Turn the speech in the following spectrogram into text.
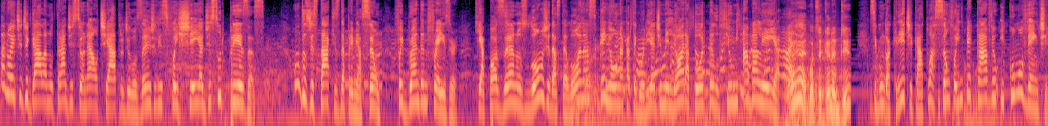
A noite de gala no tradicional Teatro de Los Angeles foi cheia de surpresas. Um dos destaques da premiação foi Brandon Fraser, que após anos longe das telonas, ganhou na categoria de melhor ator pelo filme A Baleia. Segundo a crítica, a atuação foi impecável e comovente.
